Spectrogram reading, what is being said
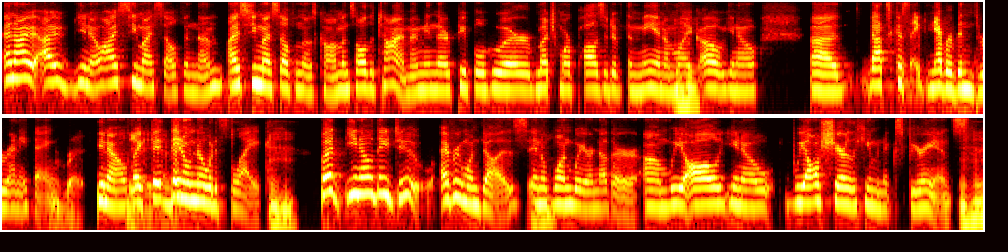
And I, I, you know, I see myself in them. I see myself in those comments all the time. I mean, there are people who are much more positive than me. And I'm mm-hmm. like, oh, you know, uh, that's because they've never been through anything. Right. You know, yeah, like yeah. They, they don't know what it's like. Mm-hmm. But you know, they do. Everyone does in mm-hmm. one way or another. Um, we all, you know, we all share the human experience. Mm-hmm.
